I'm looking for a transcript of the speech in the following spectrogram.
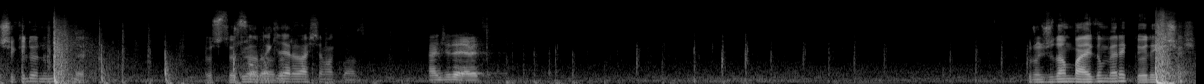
Şekil önümden de. Gösteriyor herhalde. Soldakileri araştırmak lazım. Bence de evet. Turuncudan baygın verek de öyle geçecek.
